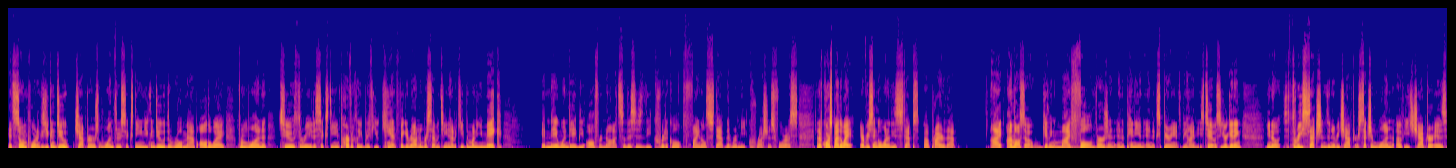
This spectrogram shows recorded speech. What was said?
it's so important because you can do chapters 1 through 16. You can do the roadmap all the way from 1, 2, 3 to 16 perfectly. But if you can't figure out number 17, how to keep the money you make, it may one day be all for naught. So this is the critical final step that Ramit crushes for us. And of course, by the way, every single one of these steps uh, prior to that, I, I'm also giving my full version and opinion and experience behind these too. So you're getting, you know, three sections in every chapter. Section one of each chapter is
